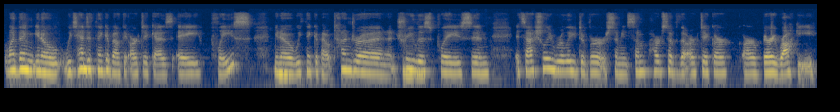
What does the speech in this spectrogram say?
one thing, you know, we tend to think about the Arctic as a place. You know, mm-hmm. we think about tundra and a treeless mm-hmm. place, and it's actually really diverse. I mean, some parts of the Arctic are are very rocky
